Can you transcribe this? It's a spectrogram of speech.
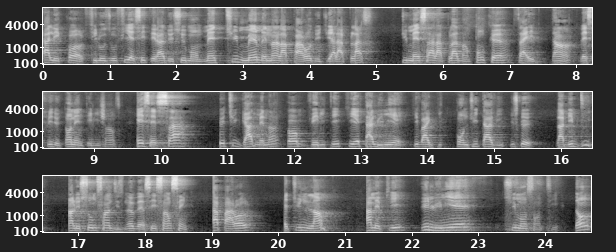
à l'école, philosophie, etc. de ce monde, mais tu mets maintenant la parole de Dieu à la place, tu mets ça à la place dans ton cœur, ça est dans l'esprit de ton intelligence, et c'est ça que tu gardes maintenant comme vérité qui est ta lumière, qui va conduire ta vie, puisque la Bible dit dans le psaume 119, verset 105, ta parole est une lampe à mes pieds, une lumière sur mon sentier. Donc,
